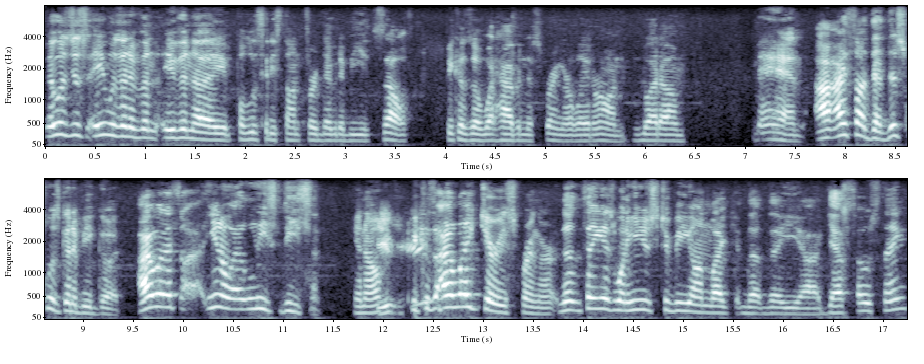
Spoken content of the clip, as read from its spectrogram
it was just it wasn't even even a publicity stunt for WWE itself because of what happened to Springer later on. But um, man, I, I thought that this was gonna be good. I was, uh, you know, at least decent. You know, because I like Jerry Springer. The thing is, when he used to be on like the the uh, guest host thing,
